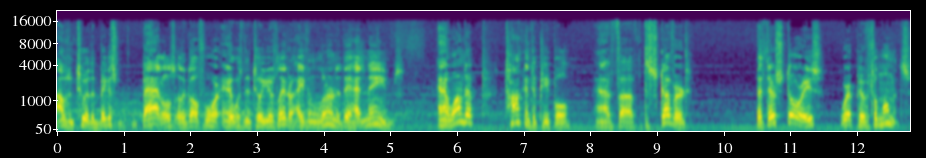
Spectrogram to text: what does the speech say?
I was in two of the biggest battles of the Gulf War, and it wasn't until years later I even learned that they had names. And I wound up talking to people, and I've uh, discovered that their stories were at pivotal moments.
